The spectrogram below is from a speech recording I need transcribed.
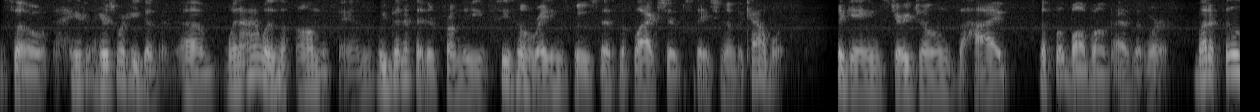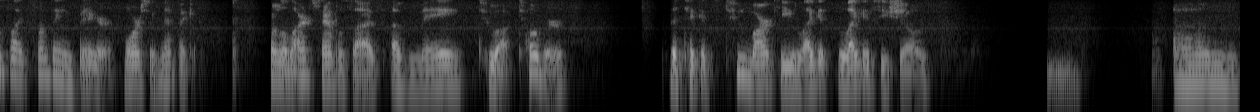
so here, here's where he goes in. Um, when I was on the fan, we benefited from the seasonal ratings boost as the flagship station of the Cowboys. The games, Jerry Jones, the hype, the football bump, as it were. But it feels like something bigger, more significant. From the large sample size of May to October, the ticket's to marquee leg- legacy shows, um,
